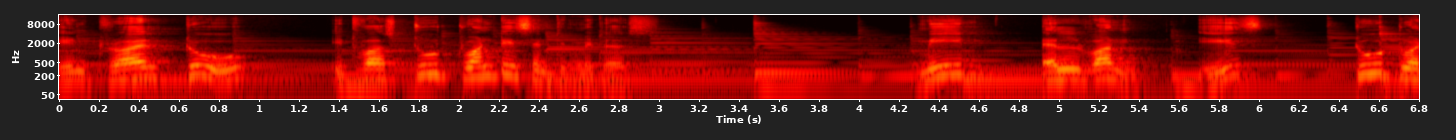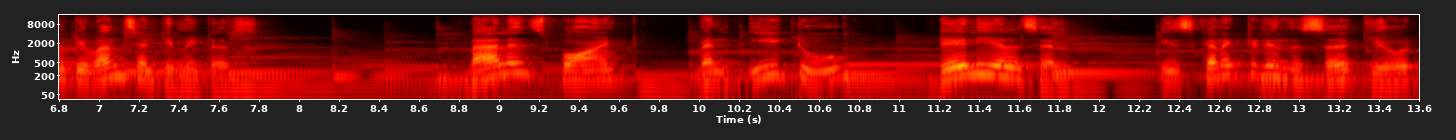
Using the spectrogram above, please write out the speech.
In trial 2, it was 220 centimeters. Mean L1 is 221 centimeters. Balance point when E2 Daniell cell is connected in the circuit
